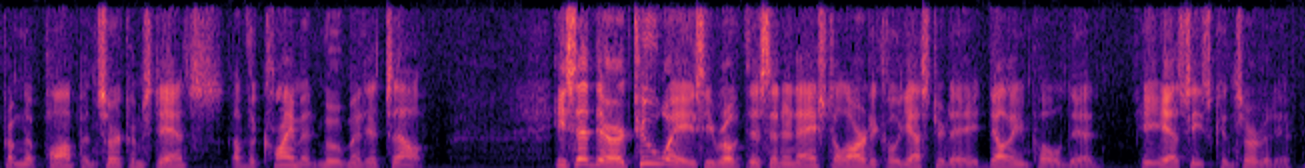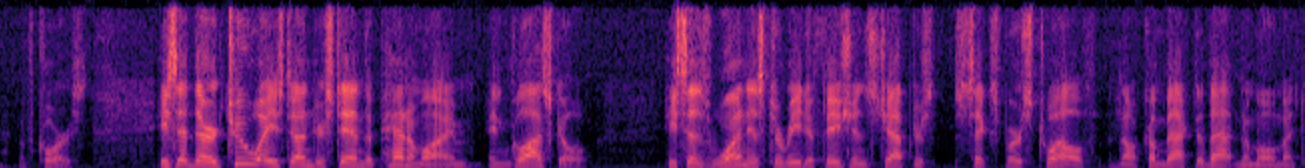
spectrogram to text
from the pomp and circumstance of the climate movement itself. He said there are two ways, he wrote this in a national article yesterday, Delingpole did. He, yes, he's conservative, of course. He said there are two ways to understand the pantomime in Glasgow. He says one is to read Ephesians chapter 6 verse 12, and I'll come back to that in a moment.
